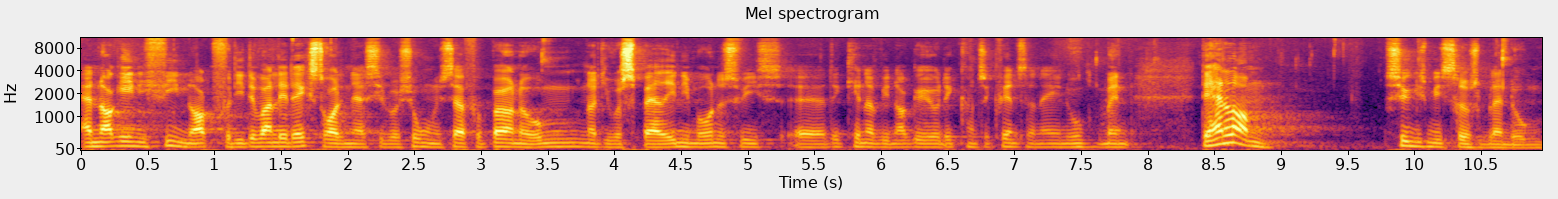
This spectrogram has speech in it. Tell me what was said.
er nok egentlig fint nok, fordi det var en lidt ekstraordinær situation, især for børn og unge, når de var spærret ind i månedsvis. Øh, Det kender vi nok jo ikke konsekvenserne af endnu, men det handler om psykisk mistrivsel blandt unge.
